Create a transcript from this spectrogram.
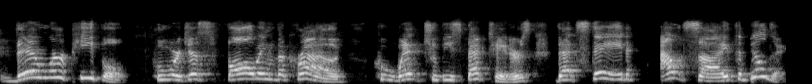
there were people who were just following the crowd who went to be spectators that stayed outside the building.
